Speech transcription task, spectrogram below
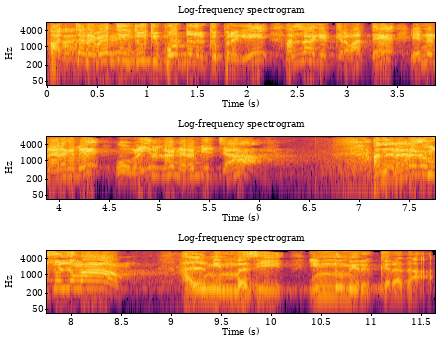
அத்தனை பேர்த்தையும் தூக்கி போட்டதற்கு பிறகு அல்லாஹ் கேட்கிற வார்த்தை என்ன நரகமே? உன் வயிறெல்லாம் நிரம்பிருச்சா? அந்த நரகம் சொல்லுமாம் ஹல்மி மசீத் இன்னும் இருக்கிறதா?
